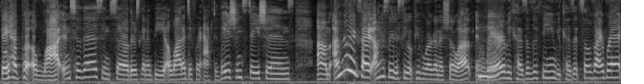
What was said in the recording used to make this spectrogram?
They have put a lot into this, and so there's going to be a lot of different activation stations. Um, I'm really excited, honestly, to see what people are going to show up and wear because of the theme, because it's so vibrant.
